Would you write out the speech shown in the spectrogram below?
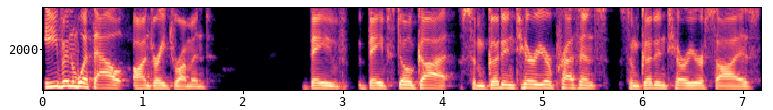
even without Andre Drummond, they've they've still got some good interior presence, some good interior size.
